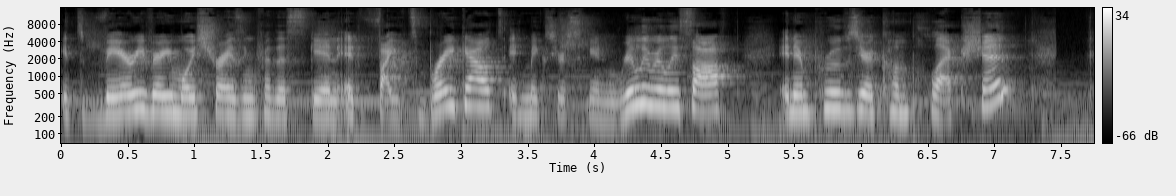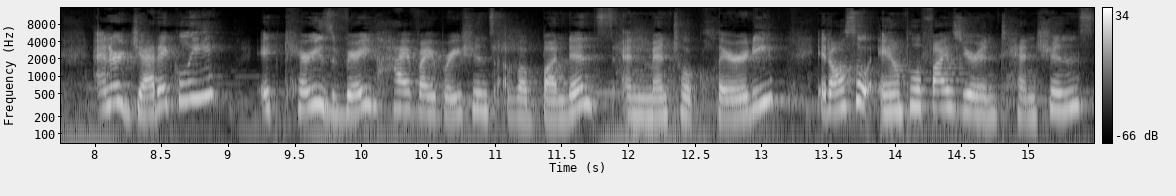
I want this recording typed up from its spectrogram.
It's very, very moisturizing for the skin. It fights breakouts, it makes your skin really, really soft. It improves your complexion. Energetically, it carries very high vibrations of abundance and mental clarity. It also amplifies your intentions.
